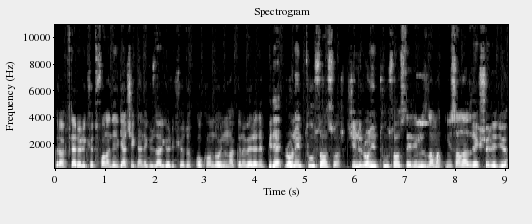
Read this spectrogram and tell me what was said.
Grafikler öyle kötü falan değil gerçekten de güzel gözüküyordu gözüküyordu. O konuda oyunun hakkını verelim. Bir de Ronin Two Souls var. Şimdi Ronin Two Souls dediğimiz zaman insanlar direkt şöyle diyor.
